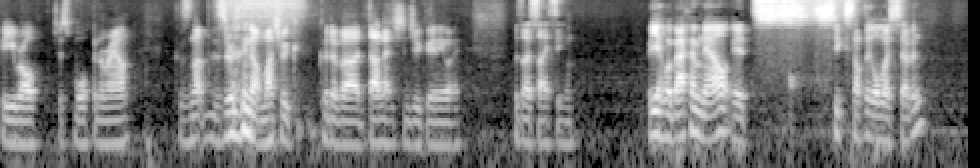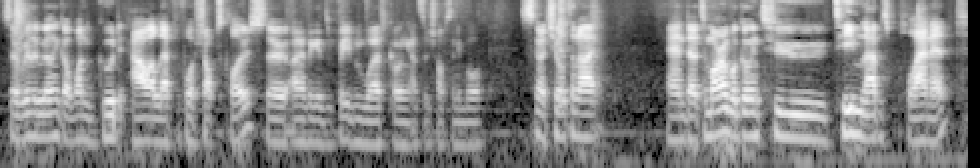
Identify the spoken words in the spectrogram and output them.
B roll, just walking around. Because there's really not much we could, have uh, done at Shinjuku anyway, besides sightseeing. But yeah, we're back home now. It's six something, almost seven. So really, we only got one good hour left before shops close. So I don't think it's even worth going out to the shops anymore. Just gonna chill tonight. And uh, tomorrow we're going to Team Labs Planet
